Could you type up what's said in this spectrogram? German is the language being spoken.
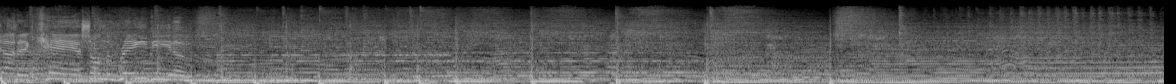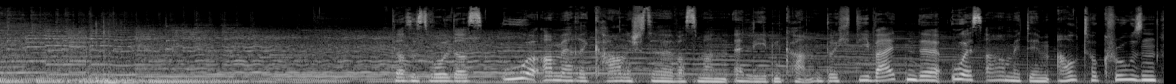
Johnny Cash on the radio. Das ist wohl das uramerikanischste, was man erleben kann. Durch die Weiten der USA mit dem Auto cruisen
